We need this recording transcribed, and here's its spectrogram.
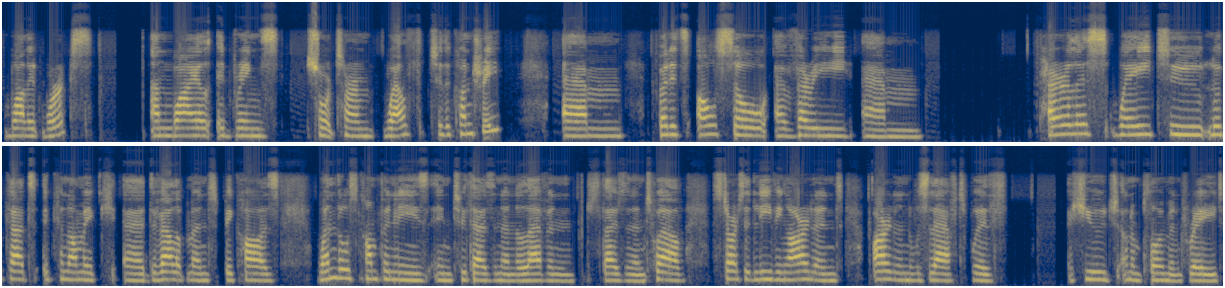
while it works and while it brings short-term wealth to the country. Um, but it's also a very um, perilous way to look at economic uh, development because when those companies in 2011, 2012 started leaving Ireland, Ireland was left with a huge unemployment rate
